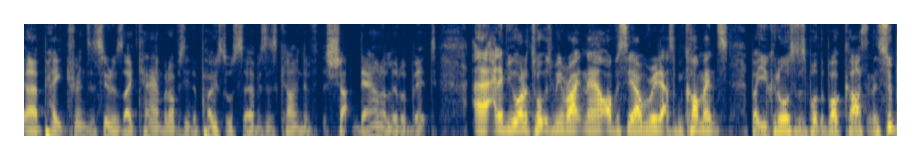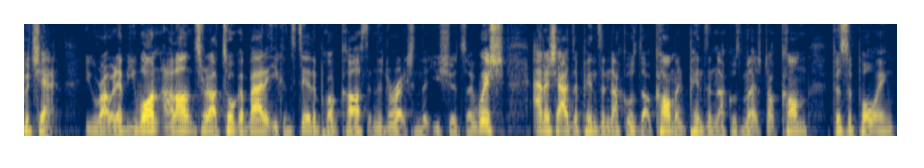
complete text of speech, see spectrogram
uh, patrons as soon as I can, but obviously the postal service is kind of shut down a little bit. Uh, and if you want to talk to me right now, obviously I'll read out some comments, but you can also support the podcast in the super chat. You can write whatever you want. I'll answer it. I'll talk about it. You can steer the podcast in the direction that you should so wish. And a shout out to pinsandknuckles.com and pinsandknucklesmerch.com for supporting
